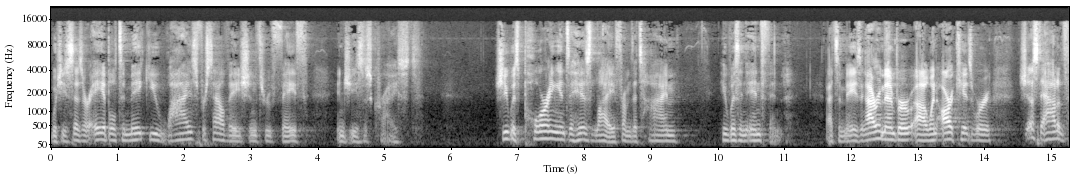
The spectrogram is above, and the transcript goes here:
which he says are able to make you wise for salvation through faith in Jesus Christ. She was pouring into his life from the time he was an infant. That's amazing. I remember uh, when our kids were just out of,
